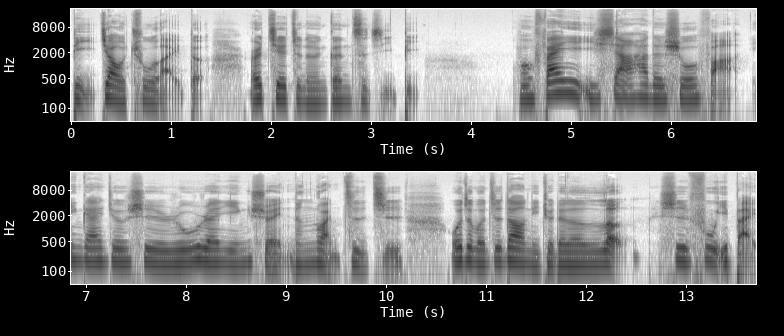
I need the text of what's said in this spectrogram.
比较出来的，而且只能跟自己比。”我翻译一下他的说法，应该就是“如人饮水，冷暖自知”。我怎么知道你觉得的冷是负一百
